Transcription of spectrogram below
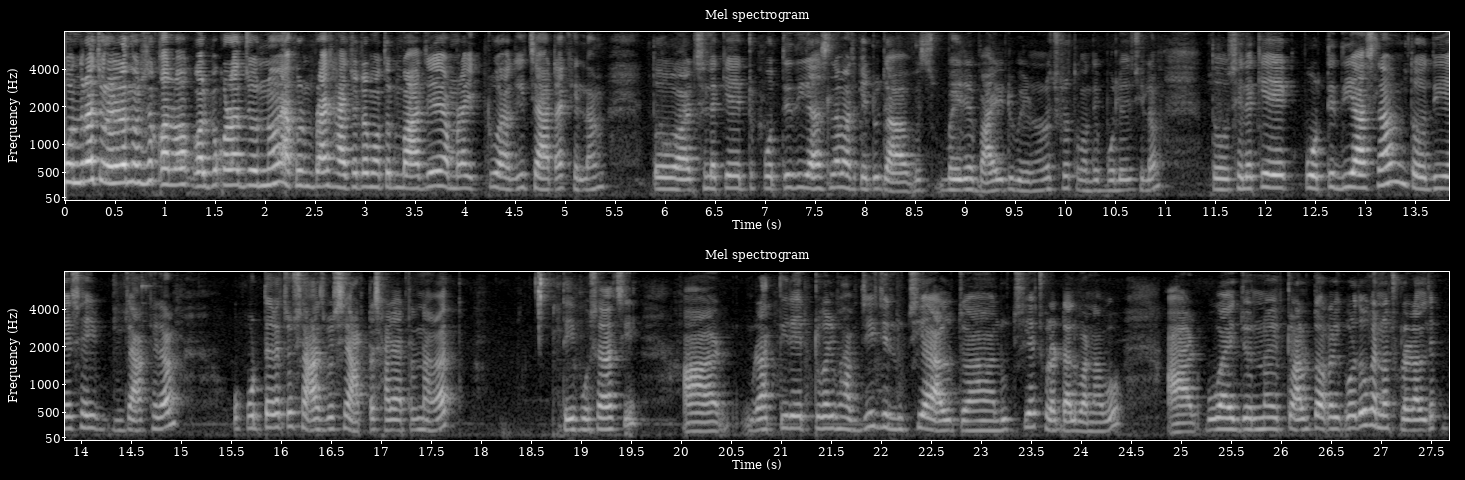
বন্ধুরা, চলে এলাম তোমার সাথে গল্প করার জন্য। এখন প্রায় সাড়ে ছটার মতন বাজে। আমরা একটু আগেই চাটা খেলাম। তো আর ছেলেকে একটু পড়তে দিয়ে আসলাম। আজকে একটু বাইরে বাইরে একটু বেরোনো ছিল, তোমাদের বলেছিলাম। তো ছেলেকে পড়তে দিয়ে আসলাম। তো দিয়ে সেই চা খেলাম। ও পড়তে গেছে সে আসবে সে আটটা, সাড়ে আটটা নাগাদ। তেই বসে আছি। আর রাত্রিরে একটুখানি ভাবছি যে লুচি আর আলু লুচি আর ছোলার ডাল বানাবো। আর বুবাইয়ের জন্য একটু আলু তরকারি করে দেবো, কেন ছোলার ডাল দিয়ে খুব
